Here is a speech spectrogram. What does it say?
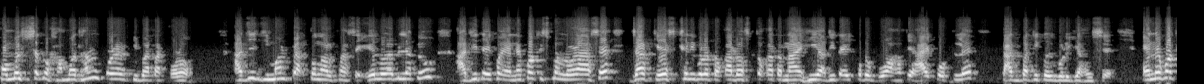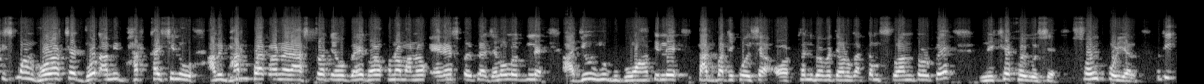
সমস্যাটো সমাধান কৰাৰ কিবা এটা কৰক। আজি যিমান প্ৰাক্তন আলফা আছে এই ল'ৰাবিলাকেও আজি তাৰিখত এনেকুৱা কিছুমান ল'ৰা আছে যাৰ কেছ খেলিবলৈ টকা দহ টকা এটা নাই সি আজি তাৰিখতো গুৱাহাটী হাইকোৰ্টলৈ তাক বাতি কৰিবলগীয়া হৈছে। এনেকুৱা কিছুমান ঘৰ আছে য'ত আমি ভাত খাইছিলো আমি ভাত খোৱাৰ কাৰণে ৰাষ্ট্ৰই তেওঁ সেই ঘৰখনৰ মানুহক এৰেষ্ট কৰি পেলাই জেললৈ দিলে আজিও সি গুৱাহাটীলৈ তাক বাতি কৰিছে অৰ্থনৈতিকভাৱে তেওঁলোক একদম চূড়ান্তৰূপে নিষেধ হৈ গৈছে শ্বহীদ পৰিয়াল। গতিকে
